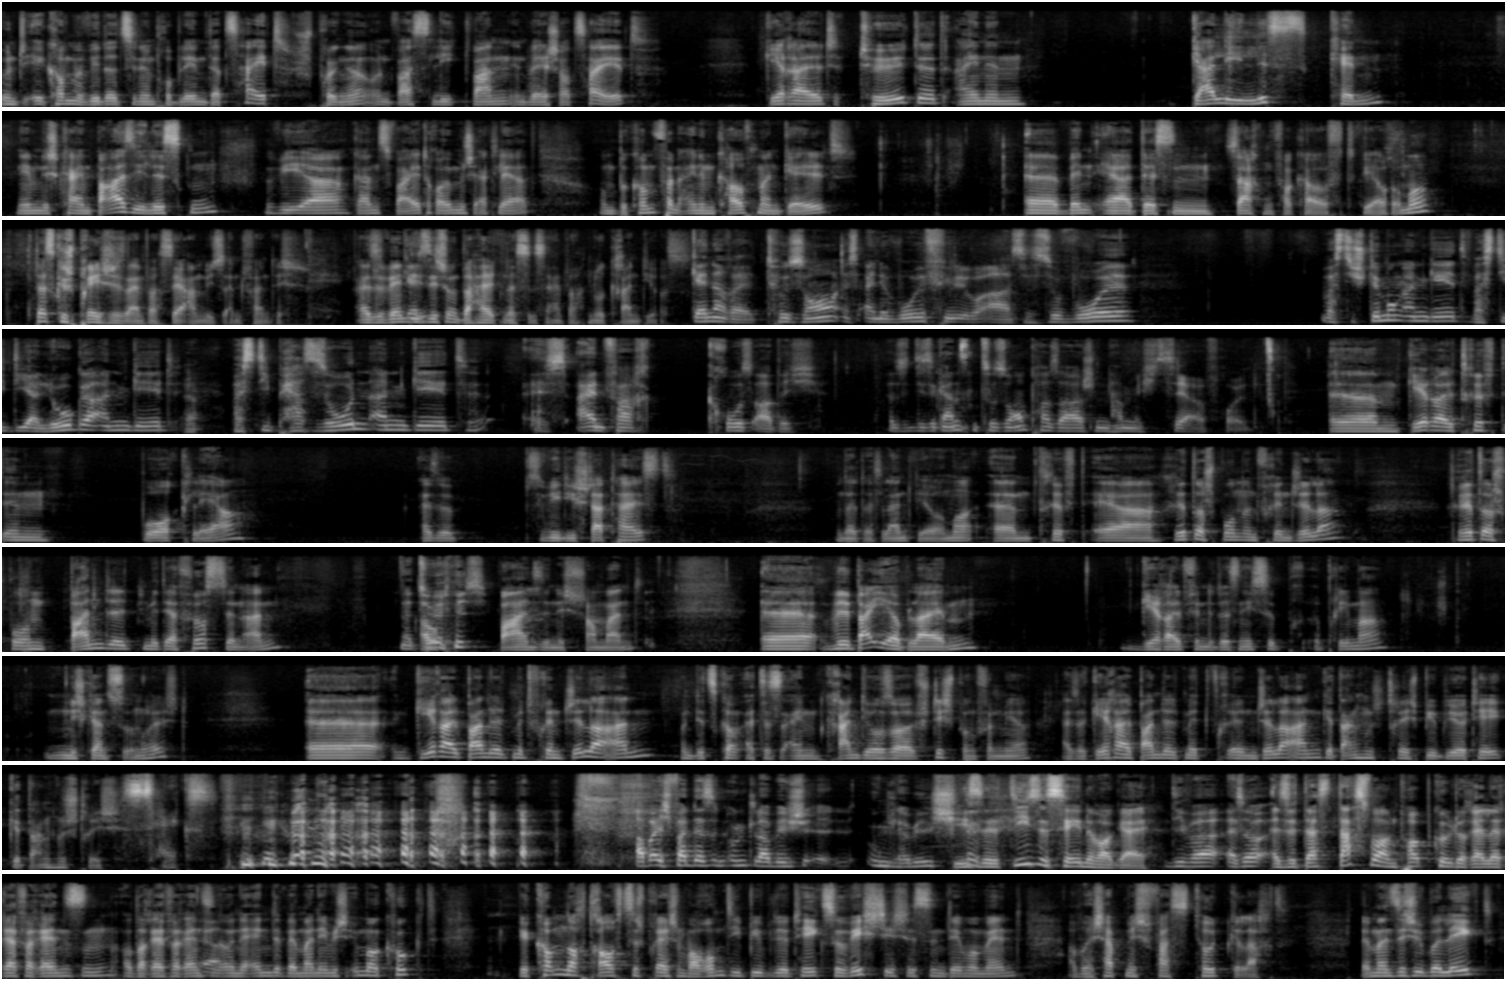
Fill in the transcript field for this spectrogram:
und hier kommen wir wieder zu dem Problem der Zeitsprünge und was liegt wann in welcher Zeit. Gerald tötet einen Galilisken, nämlich keinen Basilisken, wie er ganz weiträumig erklärt, und bekommt von einem Kaufmann Geld, äh, wenn er dessen Sachen verkauft, wie auch immer. Das Gespräch ist einfach sehr amüsant, fand ich. Also wenn Gen die sich unterhalten, das ist einfach nur grandios. Generell, Toussaint ist eine Wohlfühloase, sowohl was die Stimmung angeht, was die Dialoge angeht, ja. was die Person angeht, ist einfach großartig. Also diese ganzen Toussaint-Passagen haben mich sehr erfreut. Ähm, Gerald trifft in Beauclair, also so wie die Stadt heißt, oder das Land, wie auch immer, ähm, trifft er Rittersporn und Fringilla. Rittersporn bandelt mit der Fürstin an. Natürlich. Auch wahnsinnig charmant. Äh, will bei ihr bleiben, Gerald findet das nicht so prima. Nicht ganz zu Unrecht. Äh, Gerald bandelt mit Fringilla an und jetzt kommt, das ist ein grandioser Stichpunkt von mir. Also Gerald bandelt mit Fringilla an, Gedankenstrich Bibliothek, Gedankenstrich Sex. Aber ich fand das ein unglaublich, äh, unglaublich. Diese, diese Szene war geil. Die war, also. Also, das, das waren popkulturelle Referenzen oder Referenzen ja. ohne Ende, wenn man nämlich immer guckt. Wir kommen noch drauf zu sprechen, warum die Bibliothek so wichtig ist in dem Moment. Aber ich habe mich fast totgelacht. Wenn man sich überlegt,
